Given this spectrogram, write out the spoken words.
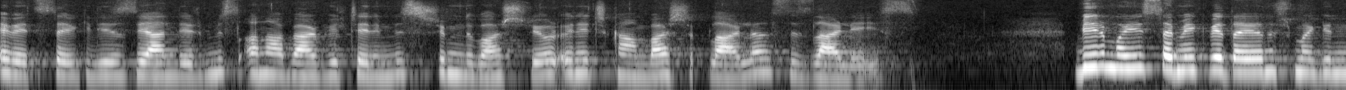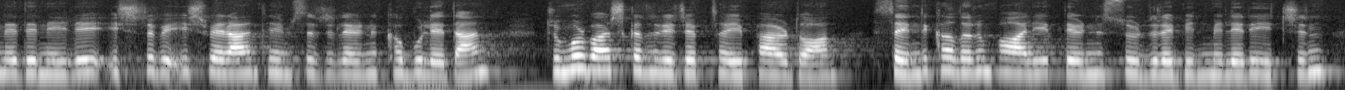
Evet sevgili izleyenlerimiz ana haber bültenimiz şimdi başlıyor. Öne çıkan başlıklarla sizlerleyiz. 1 Mayıs Emek ve Dayanışma Günü nedeniyle işçi ve işveren temsilcilerini kabul eden Cumhurbaşkanı Recep Tayyip Erdoğan, sendikaların faaliyetlerini sürdürebilmeleri için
